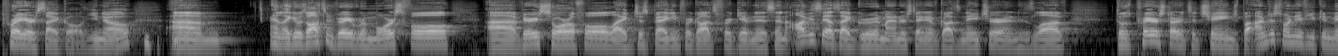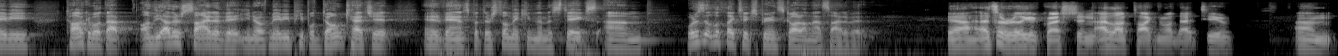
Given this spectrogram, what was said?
prayer cycle, you know? Um, and like it was often very remorseful uh, very sorrowful, like just begging for God's forgiveness. And obviously, as I grew in my understanding of God's nature and His love, those prayers started to change. But I'm just wondering if you can maybe talk about that on the other side of it. You know, if maybe people don't catch it in advance, but they're still making the mistakes. Um, what does it look like to experience God on that side of it? Yeah, that's a really good question. I love talking about that too. Um,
